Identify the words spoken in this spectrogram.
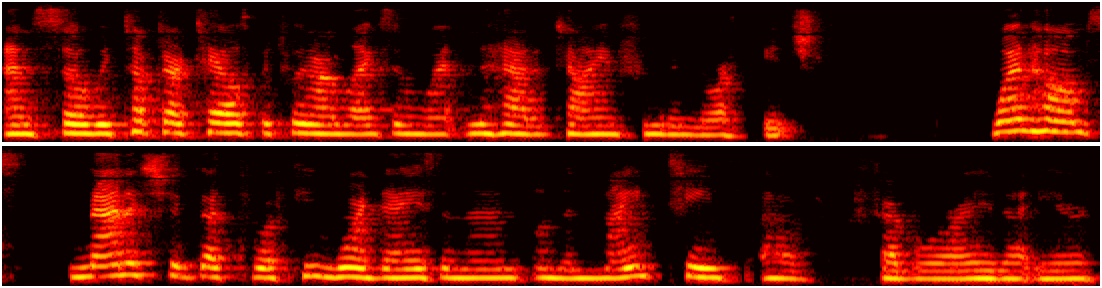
And so we tucked our tails between our legs and went and had Italian food in North Beach. Went home, managed to get through a few more days, and then on the 19th of February that year,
